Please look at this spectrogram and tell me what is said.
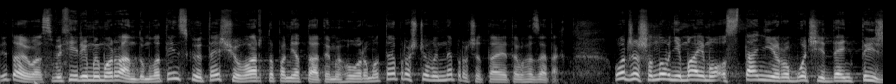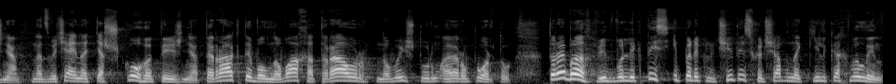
Вітаю вас в ефірі Меморандум латинською. Те, що варто пам'ятати. Ми говоримо те, про що ви не прочитаєте в газетах. Отже, шановні, маємо останній робочий день тижня, надзвичайно тяжкого тижня. Теракти, волноваха, траур, новий штурм аеропорту. Треба відволіктись і переключитись хоча б на кілька хвилин.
